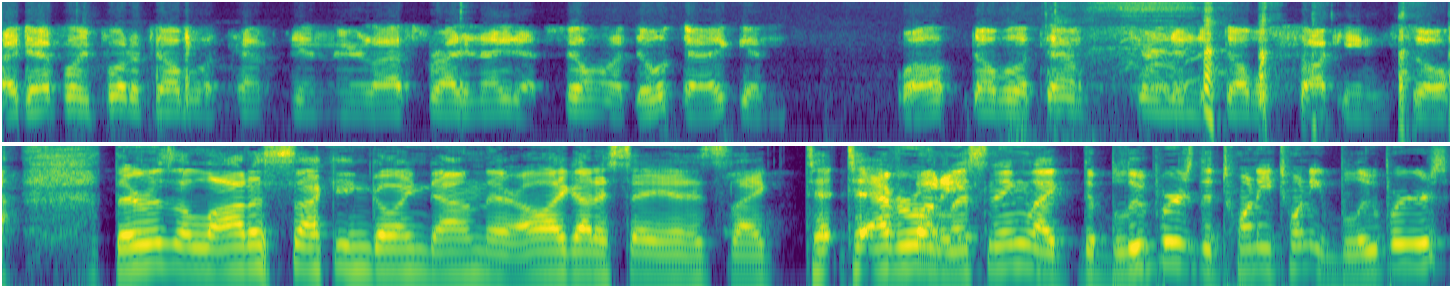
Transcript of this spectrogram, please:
I definitely put a double attempt in there last Friday night at filling a doe tag, and well, double attempt turned into double sucking. So there was a lot of sucking going down there. All I gotta say is like to, to everyone Funny. listening, like the bloopers, the 2020 bloopers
